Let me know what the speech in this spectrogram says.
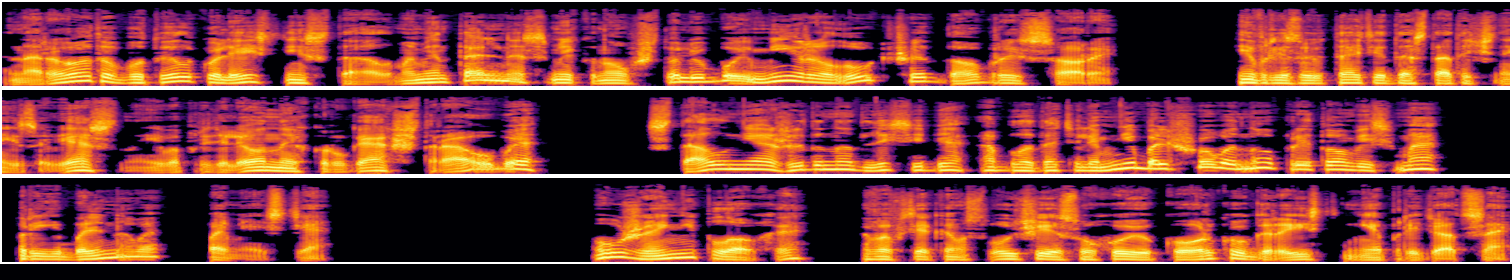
Народ в бутылку лезть не стал, моментально смекнув, что любой мир лучше доброй ссоры и в результате достаточно известный в определенных кругах Штраубе стал неожиданно для себя обладателем небольшого, но притом весьма прибыльного поместья. Уже неплохо, во всяком случае сухую корку грызть не придется.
